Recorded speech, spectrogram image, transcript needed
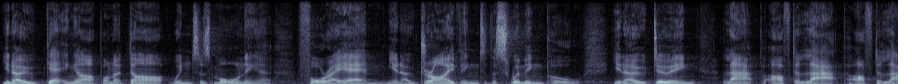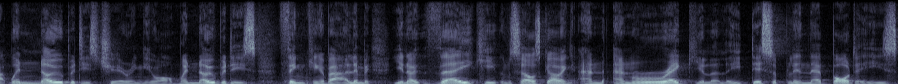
you know, getting up on a dark winter's morning at 4 a.m., you know, driving to the swimming pool, you know, doing lap after lap after lap when nobody's cheering you on, when nobody's thinking about Olympic, you know, they keep themselves going and, and regularly discipline their bodies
